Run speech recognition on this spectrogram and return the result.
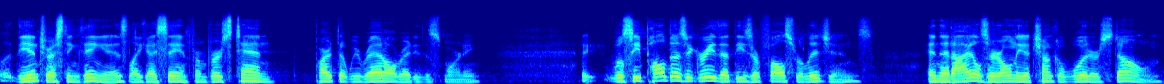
the interesting thing is, like I say and from verse 10, part that we read already this morning, we'll see Paul does agree that these are false religions and that idols are only a chunk of wood or stone.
